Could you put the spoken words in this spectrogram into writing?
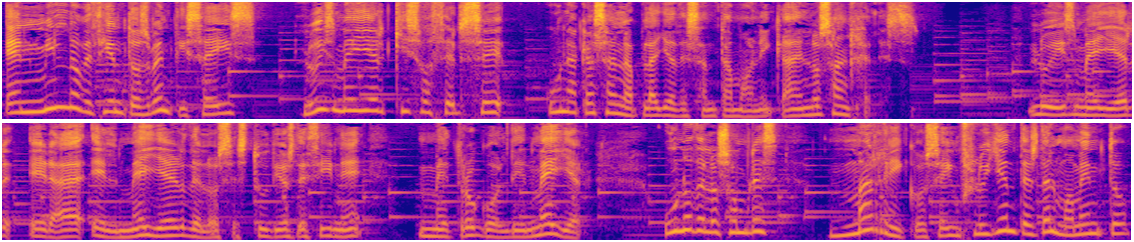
En 1926, Louis Meyer quiso hacerse una casa en la playa de Santa Mónica, en Los Ángeles. Louis Meyer era el Meyer de los estudios de cine Metro Goldwyn Mayer, uno de los hombres más ricos e influyentes del momento,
